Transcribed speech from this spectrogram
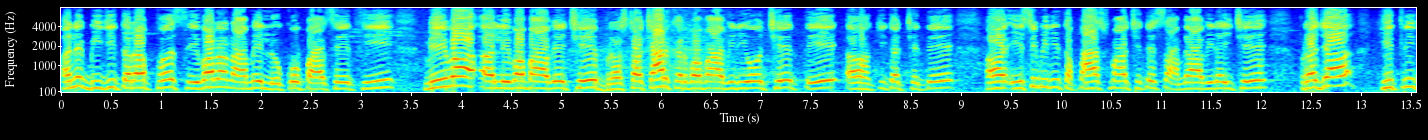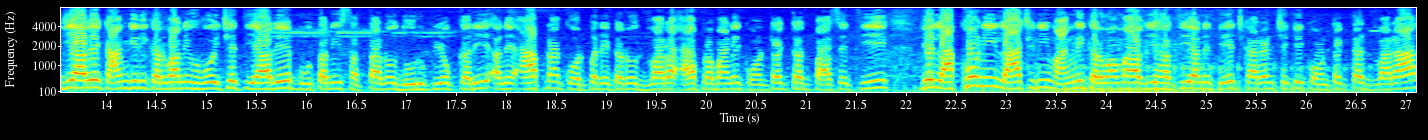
અને બીજી તરફ સેવાના નામે લોકો પાસેથી મેવા લેવામાં આવે છે, ભ્રષ્ટાચાર કરવામાં આવી રહ્યો છે, તે હકીકત છે તે એસીબીની તપાસમાં છે તે સામે આવી રહી છે. પ્રજા હિતની જ્યારે કામગીરી કરવાની હોય છે, ત્યારે પોતાની સત્તાનો દુરુપયોગ કરી અને આપના કોર્પોરેટરો દ્વારા આ પ્રમાણે કોન્ટ્રાક્ટર પાસેથી જે લાખોની લાછની માંગણી કરવામાં આવી હતી અને તે જ કારણ છે કે કોન્ટ્રાક્ટર દ્વારા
